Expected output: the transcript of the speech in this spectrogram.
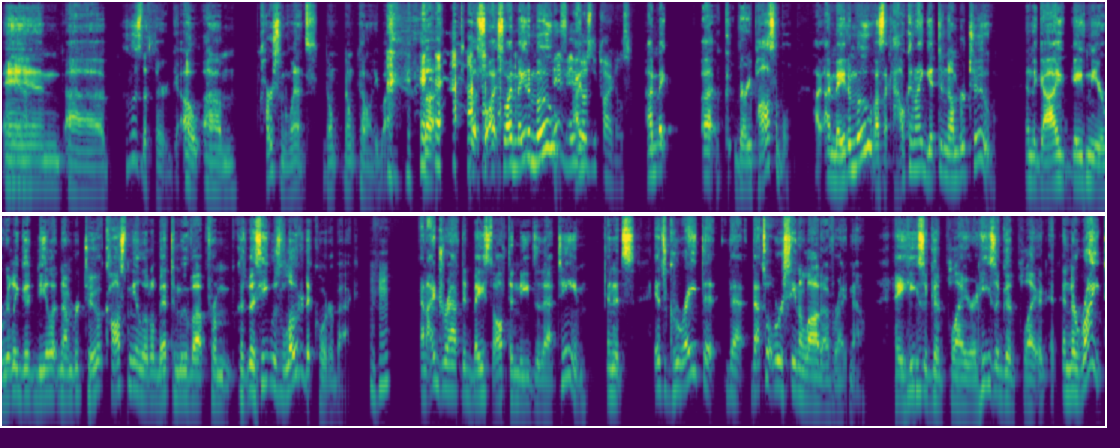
and yeah. uh, who was the third guy? Oh, um, Carson Wentz. Don't don't tell anybody. But but so I so I made a move. Maybe I, goes to the Cardinals. I make uh, very possible. I, I made a move. I was like, how can I get to number two? and the guy gave me a really good deal at number two. It cost me a little bit to move up from because he was loaded at quarterback, mm-hmm. and I drafted based off the needs of that team. And it's it's great that that that's what we're seeing a lot of right now. Hey, he's mm-hmm. a good player, and he's a good player, and, and they're right.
